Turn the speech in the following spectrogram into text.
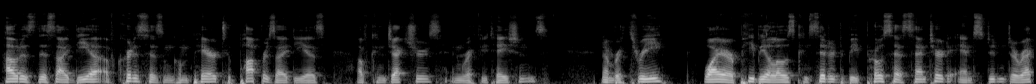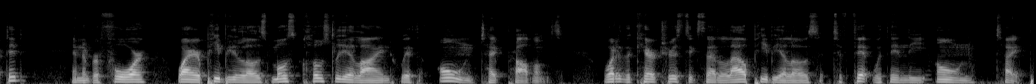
How does this idea of criticism compare to Popper's ideas of conjectures and refutations? Number three, why are PBLOs considered to be process-centered and student-directed? And number four, why are PBLOs most closely aligned with own type problems? What are the characteristics that allow PBLOs to fit within the own type?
